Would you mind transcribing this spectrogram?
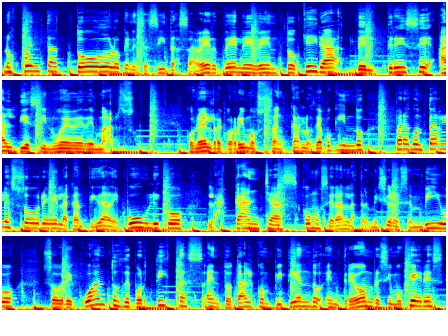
nos cuenta todo lo que necesitas saber del evento que irá del 13 al 19 de marzo. Con él recorrimos San Carlos de Apoquindo para contarles sobre la cantidad de público, las canchas, cómo serán las transmisiones en vivo, sobre cuántos deportistas en total compitiendo entre hombres y mujeres.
